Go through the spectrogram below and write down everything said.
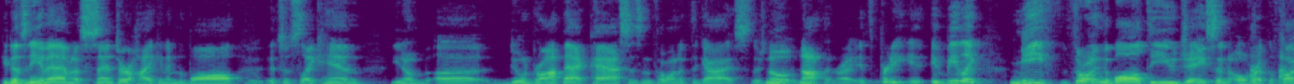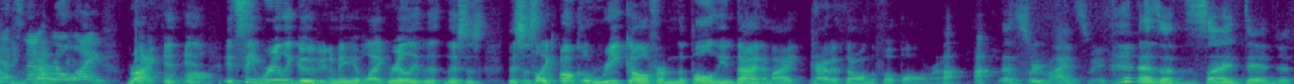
He doesn't even have a center hiking him the ball. It's just like him, you know, uh, doing drop back passes and throwing at the guys. There's no nothing, right? It's pretty. It, it'd be like me throwing the ball to you, Jason, over at the fucking. Yeah, it's not park. real life. Right. It, it, it seemed really goofy to me of like, really, th- this is this is like Uncle Rico from Napoleon Dynamite kind of throwing the football around. this reminds me, as a side tangent,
